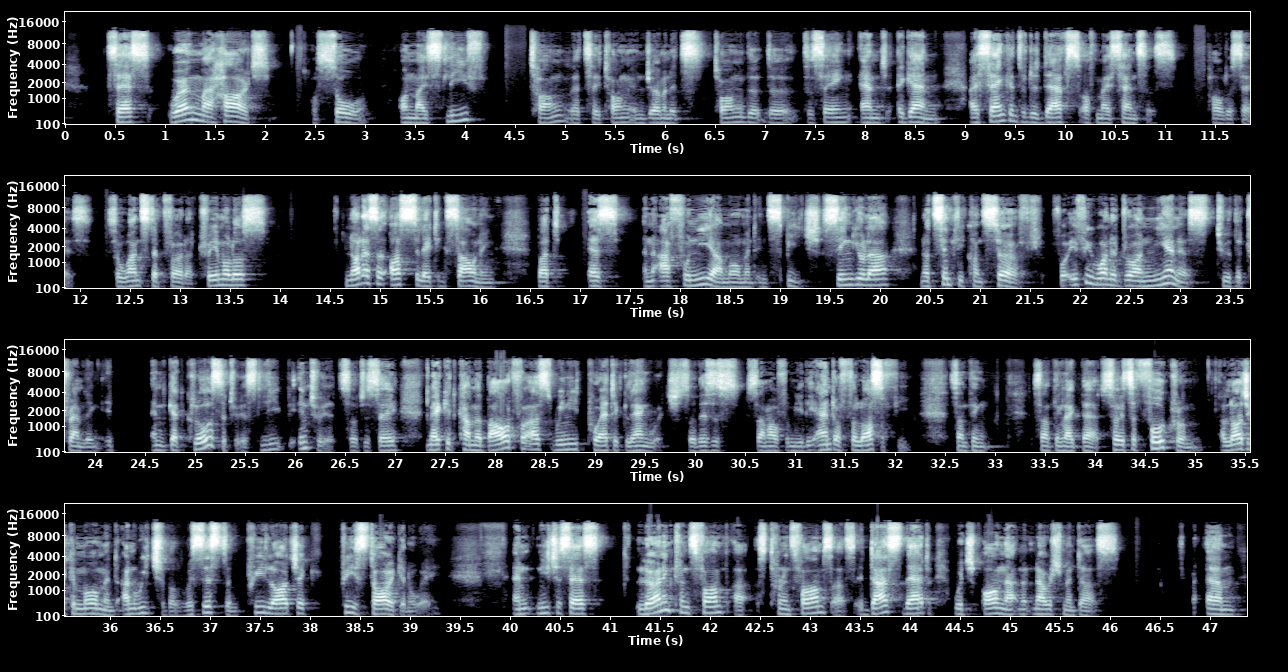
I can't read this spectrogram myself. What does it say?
says, wearing my heart or soul on my sleeve, tongue, let's say tongue in German, it's tongue, the, the, the saying. And again, I sank into the depths of my senses, Paulo says. So one step further, tremulous, not as an oscillating sounding, but as an aphonia moment in speech, singular, not simply conserved. For if we want to draw nearness to the trembling it, and get closer to it, leap into it, so to say, make it come about for us, we need poetic language. So this is somehow for me the end of philosophy, something, something like that. So it's a fulcrum, a logical moment, unreachable, resistant, pre-logic, prehistoric in a way. And Nietzsche says Learning transform, uh, transforms us. It does that which all nourishment does, um,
